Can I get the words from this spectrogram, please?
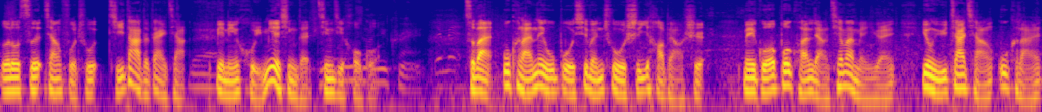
俄罗斯将付出极大的代价，面临毁灭性的经济后果。此外，乌克兰内务部新闻处十一号表示，美国拨款两千万美元用于加强乌克兰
